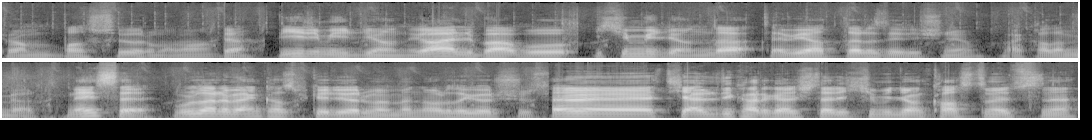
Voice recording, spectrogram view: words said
Şu an basıyorum ama. Güzel. 1 milyon. Galiba bu 2 milyonda seviye atlarız diye düşünüyorum. Bakalım bir artık. Neyse. Buraları ben kasıp geliyorum hemen. Orada görüşürüz. Evet geldik arkadaşlar. 2 milyon kastım hepsine.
